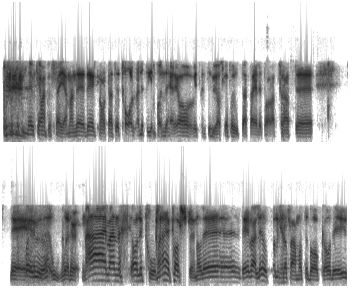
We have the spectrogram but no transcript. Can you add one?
det kan man inte säga, men det, det är klart att det tar väldigt in på det här. Jag vet inte hur jag ska få ihop detta ärligt talat. För att eh, det Vad är det oerhört... Nej, men jag håller på med den här Torsten och det, det är väldigt upp och ner och fram och tillbaka och det är ju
